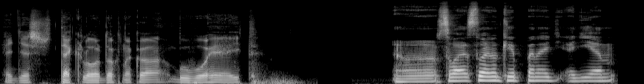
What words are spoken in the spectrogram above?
egyes techlordoknak a búvóhelyeit. Szóval ez tulajdonképpen egy, egy ilyen,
